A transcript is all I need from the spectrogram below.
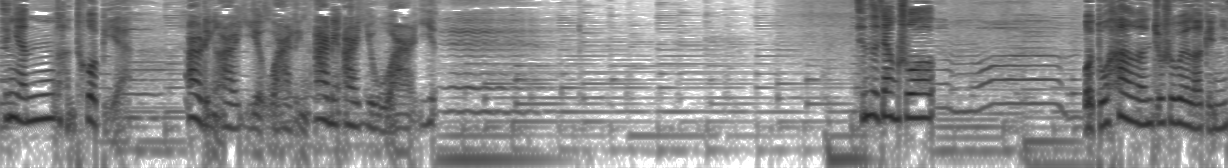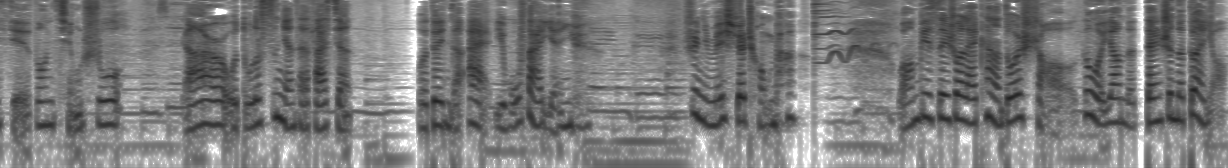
今年很特别，二零二一五二零，二零二一五二一。秦子酱说：“我读汉文就是为了给你写一封情书，然而我读了四年才发现，我对你的爱已无法言语，是你没学成吧？”王 B C 说：“来看了多少跟我一样的单身的段友。”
